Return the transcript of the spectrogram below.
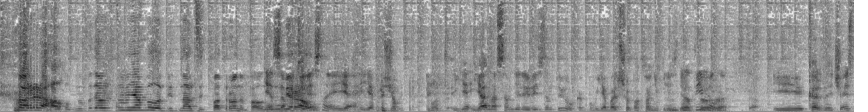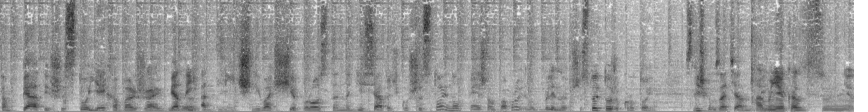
орал. Ну, потому что у меня было 15 патронов, а он Нет, самое умирал. интересное, я, я причем, вот я, я на самом деле Resident Evil, как бы я большой поклонник Resident Evil, да. и каждая часть, там, пятый, шестой, я их обожаю. Пятый Да. отличный вообще просто на десяточку. Шестой, ну, конечно, он попроще, ну, блин, ну, шестой тоже крутой. Слишком затянутый. А мне кажется, нет.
